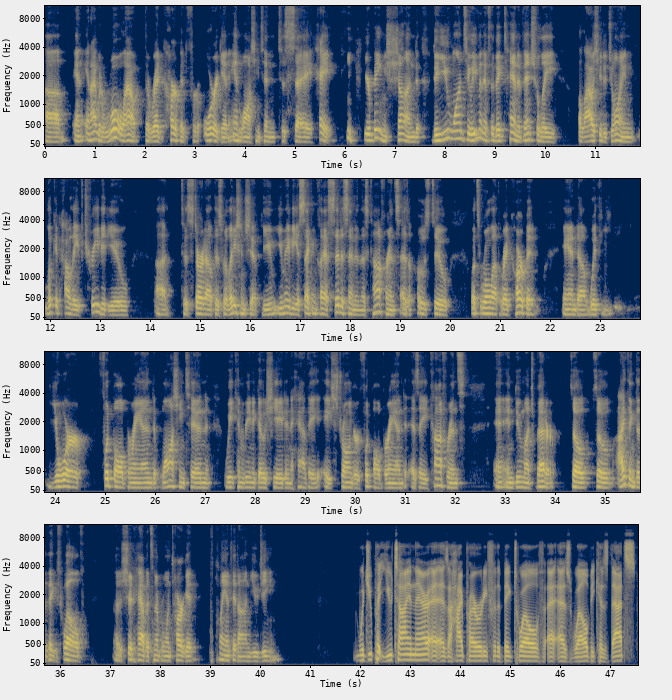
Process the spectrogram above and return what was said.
Uh, and, and I would roll out the red carpet for Oregon and Washington to say, hey, you're being shunned. Do you want to, even if the Big Ten eventually allows you to join, look at how they've treated you uh, to start out this relationship. You, you may be a second class citizen in this conference as opposed to let's roll out the red carpet. And uh, with your football brand, Washington, we can renegotiate and have a, a stronger football brand as a conference and, and do much better. So, so I think the Big 12 uh, should have its number one target planted on Eugene. Would you put Utah in there as a high priority for the Big 12 as well? Because that's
